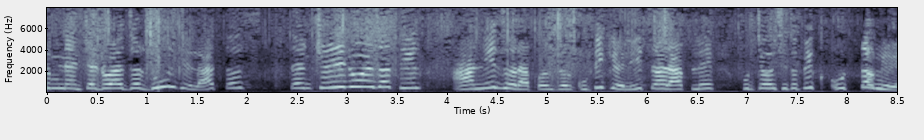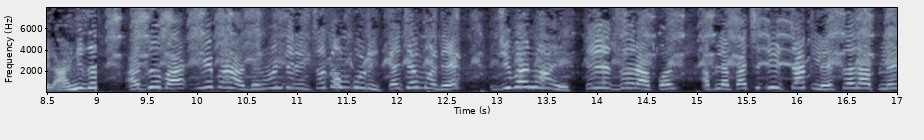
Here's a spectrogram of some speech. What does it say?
चिमण्यांच्या डोळ्यात जर धूर गेला तर त्यांचेही डोळे जातील. आणि जर आपण जर कुटी केली तर आपले पुढच्या वर्षीचं पीक उत्तम येईल. आणि जर आजोबा हे पहा धन्वंतरीचं कंपोडी त्याच्यामध्ये जीवाणू आहेत. ते जर आपण आपल्या पाचटीत टाकले तर आपले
